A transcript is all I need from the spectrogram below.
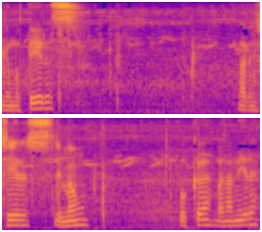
Pergamoteiras, laranjeiras, limão, pocã, bananeira.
